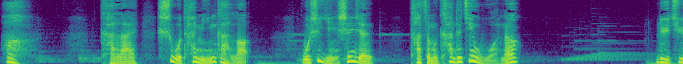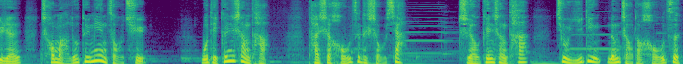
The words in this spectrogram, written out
啊，看来是我太敏感了。我是隐身人，他怎么看得见我呢？绿巨人朝马路对面走去，我得跟上他。他是猴子的手下，只要跟上他，就一定能找到猴子。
